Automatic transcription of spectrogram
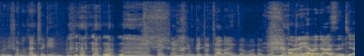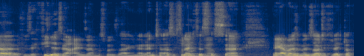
würde ich schon in Rente gehen. Wahrscheinlich. Und bin total einsam oder so. Aber naja, aber da sind ja sehr viele sehr einsam, muss man sagen, in der Rente. Also vielleicht Absolut, ist ja. das, äh, naja, aber man sollte vielleicht doch,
